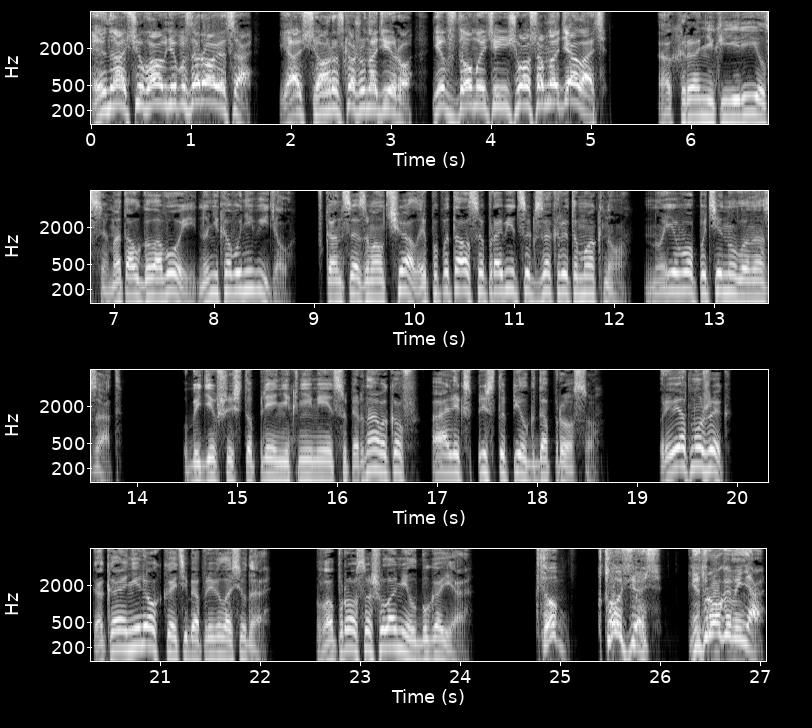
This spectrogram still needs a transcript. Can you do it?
иначе вам не поздоровится! Я все расскажу Надиру, не вздумайте ничего со мной делать!» Охранник ярился, мотал головой, но никого не видел. В конце замолчал и попытался пробиться к закрытому окну, но его потянуло назад. Убедившись, что пленник не имеет супернавыков, Алекс приступил к допросу. «Привет, мужик! Какая нелегкая тебя привела сюда?» Вопрос ошеломил бугая. «Кто... кто здесь? Не трогай меня!»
